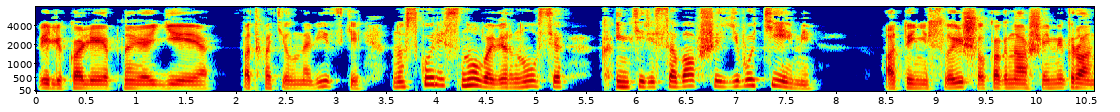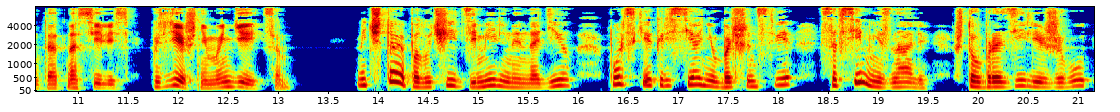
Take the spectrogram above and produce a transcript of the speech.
Великолепная идея подхватил Новицкий, но вскоре снова вернулся к интересовавшей его теме. «А ты не слышал, как наши эмигранты относились к здешним индейцам?» Мечтая получить земельный надел, польские крестьяне в большинстве совсем не знали, что в Бразилии живут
